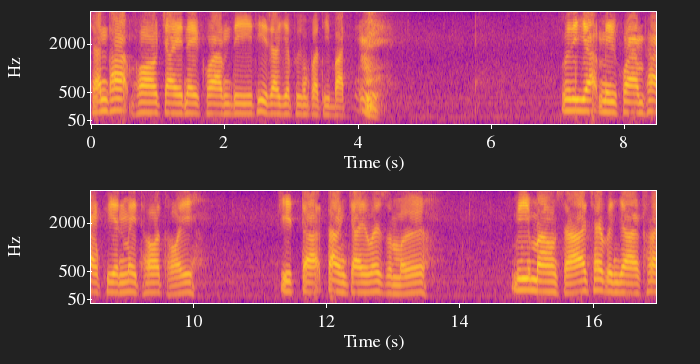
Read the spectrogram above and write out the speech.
ฉันทะพอใจในความดีที่เราจะพึงปฏิบัติ วิริยะมีความภาคเพียรไม่ท้อถอย จิตตะตั้งใจไว้เสมอ มีมังสาใช้ปัญญาใคร่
